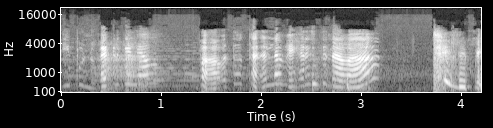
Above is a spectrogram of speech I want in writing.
ఇప్పుడు నువ్వెక్కడికి వెళ్ళావు బావతో కలల్లో విహరిస్తున్నావా? చిలిపి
